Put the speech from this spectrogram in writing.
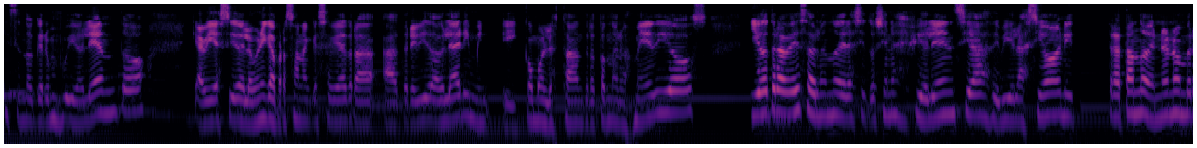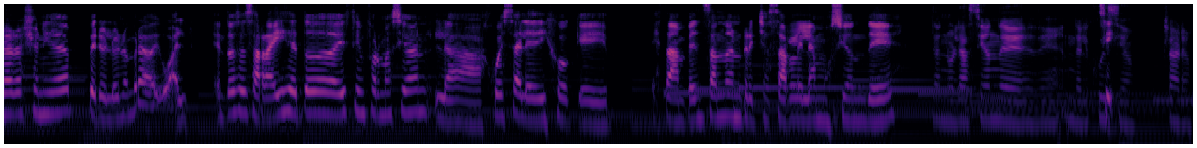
diciendo que era un violento, que había sido la única persona que se había atrevido a hablar y, y cómo lo estaban tratando los medios. Y otra vez hablando de las situaciones de violencias, de violación y tratando de no nombrar a Johnny Depp, pero lo nombraba igual. Entonces, a raíz de toda esta información, la jueza le dijo que estaban pensando en rechazarle la moción de La anulación de- de- del juicio. Claro.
